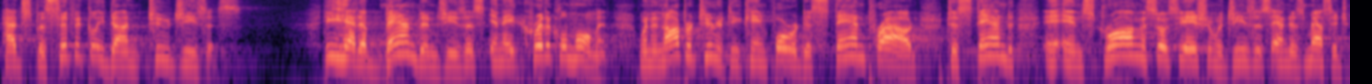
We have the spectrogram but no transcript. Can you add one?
had specifically done to Jesus. He had abandoned Jesus in a critical moment when an opportunity came forward to stand proud, to stand in strong association with Jesus and his message.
